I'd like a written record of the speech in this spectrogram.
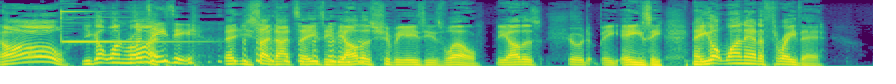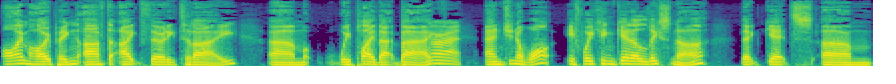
oh, you got one right. That's easy. Uh, You say that's easy. The others should be easy as well. The others should be easy. Now you got one out of three there. I'm hoping after eight thirty today, um, we play that back. All right. And you know what? If we can get a listener that gets um,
